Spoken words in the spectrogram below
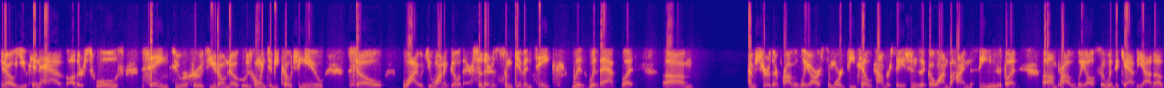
you know, you can have other schools saying to recruits, you don't know who's going to be coaching you, so why would you want to go there? So there's some give and take with with that, but um, I'm sure there probably are some more detailed conversations that go on behind the scenes, but um, probably also with the caveat of,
